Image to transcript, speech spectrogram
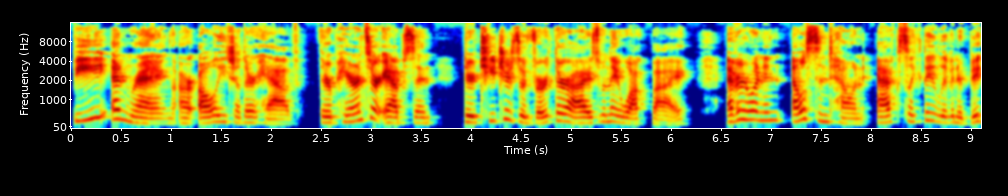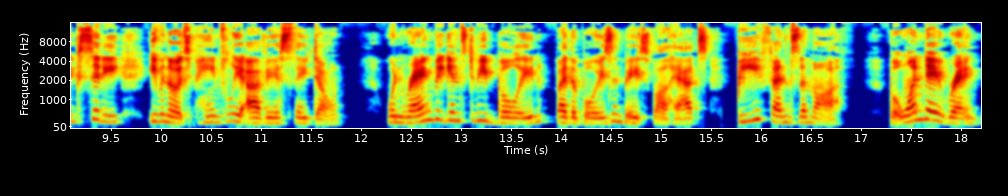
Bee and Rang are all each other have. Their parents are absent, their teachers avert their eyes when they walk by. Everyone else in town acts like they live in a big city, even though it's painfully obvious they don't. When Rang begins to be bullied by the boys in baseball hats, Bee fends them off. But one day, Rang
